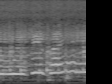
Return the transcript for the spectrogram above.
रंग बिगड़े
